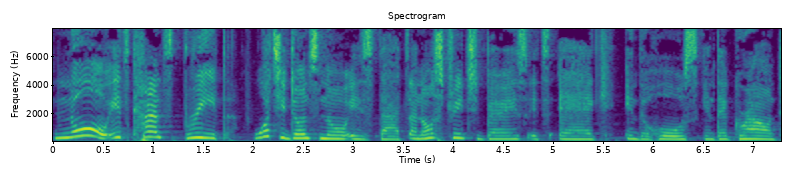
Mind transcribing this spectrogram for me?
No, it can't breathe. What you don't know is that an ostrich buries its egg in the holes in the ground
